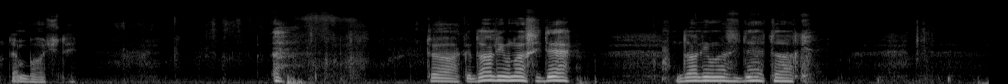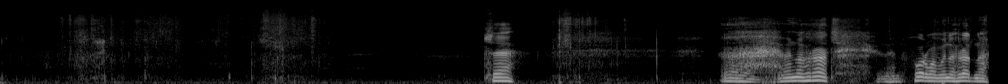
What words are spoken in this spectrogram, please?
Будемо бачити. Так, далі у нас йде. Далі у нас йде так. Це Виноград, форма виноградна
